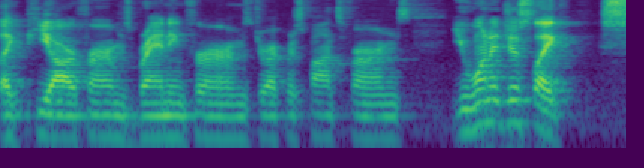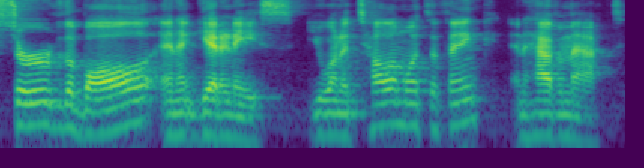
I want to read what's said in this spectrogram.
like PR firms, branding firms, direct response firms, you want to just like serve the ball and get an ace. You want to tell them what to think and have them act.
